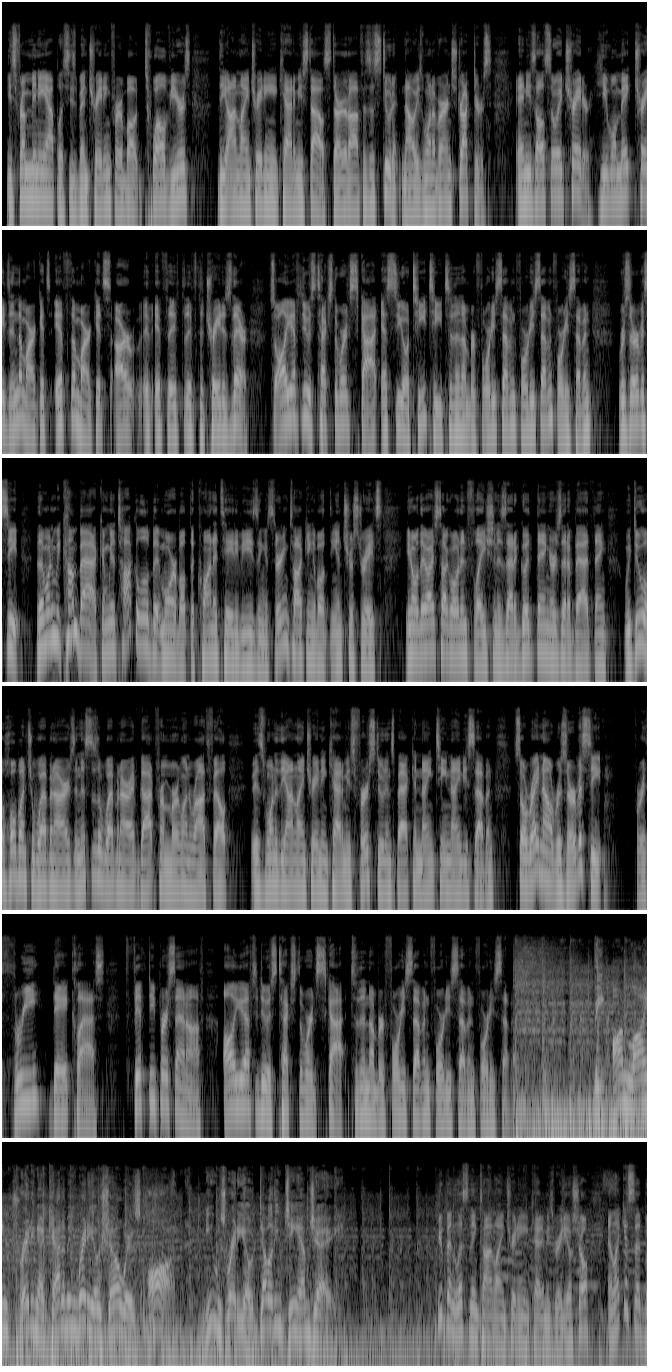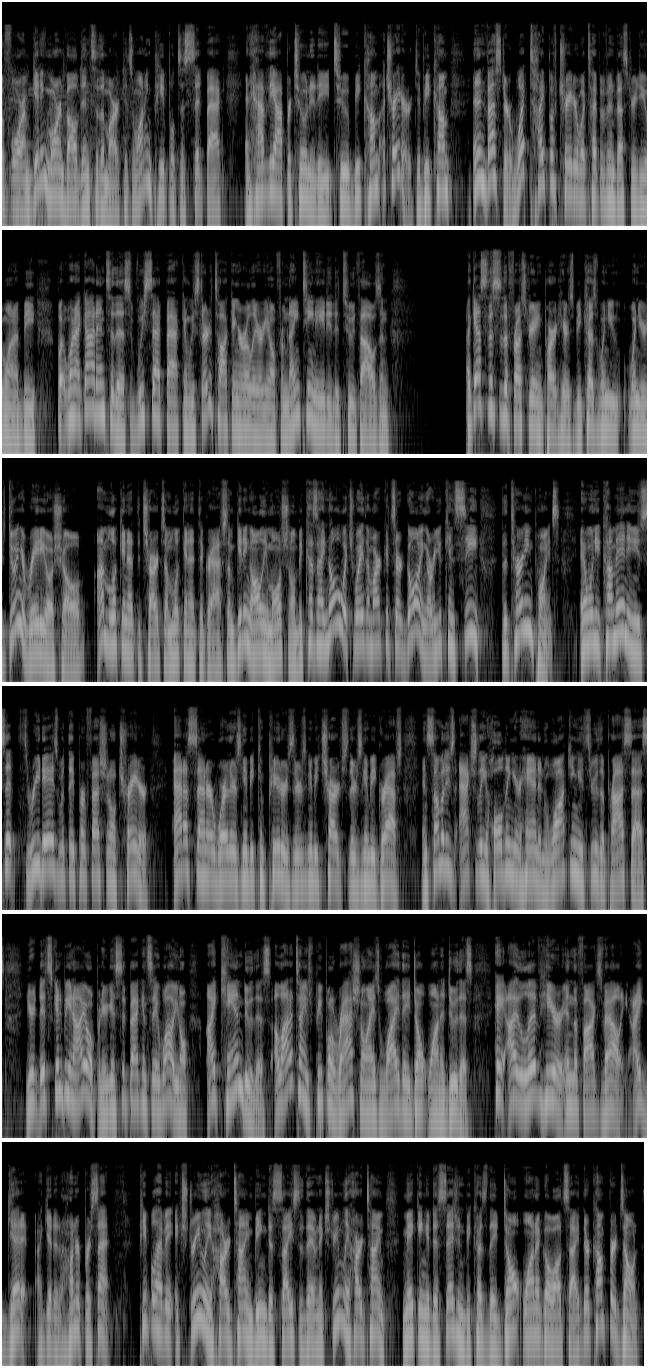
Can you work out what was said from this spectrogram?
He's from Minneapolis. He's been trading for about 12 years the online trading academy style. Started off as a student. Now he's one of our instructors. And he's also a trader. He will make trades into markets if the markets are, if, if, if the trade is there. So all you have to do is text the word Scott, S C O T T, to the number 474747 reserve a seat. Then when we come back, I'm going to talk a little bit more about the quantitative easing and starting talking about the interest rates. You know, they always talk about inflation. Is that a good thing or is that a bad thing? We do a whole bunch of webinars, and this is a webinar I've got from Merlin Rothfeld is one of the Online Trading Academy's first students back in 1997. So right now, reserve a seat for a three-day class, 50% off. All you have to do is text the word Scott to the number 474747. The Online Trading Academy radio show is on News Radio WTMJ. You've been listening to Online Trading Academy's radio show. And like I said before, I'm getting more involved into the markets, wanting people to sit back and have the opportunity to become a trader, to become an investor. What type of trader, what type of investor do you want to be? But when I got into this, if we sat back and we started talking earlier, you know, from 1980 to 2000, I guess this is the frustrating part here is because when you when you're doing a radio show, I'm looking at the charts, I'm looking at the graphs, I'm getting all emotional because I know which way the markets are going or you can see the turning points. And when you come in and you sit 3 days with a professional trader at a center where there's going to be computers, there's going to be charts, there's going to be graphs, and somebody's actually holding your hand and walking you through the process, it's going to be an eye opener. You're going to sit back and say, wow, you know, I can do this. A lot of times people rationalize why they don't want to do this. Hey, I live here in the Fox Valley. I get it. I get it 100% people have an extremely hard time being decisive. They have an extremely hard time making a decision because they don't want to go outside their comfort zone.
